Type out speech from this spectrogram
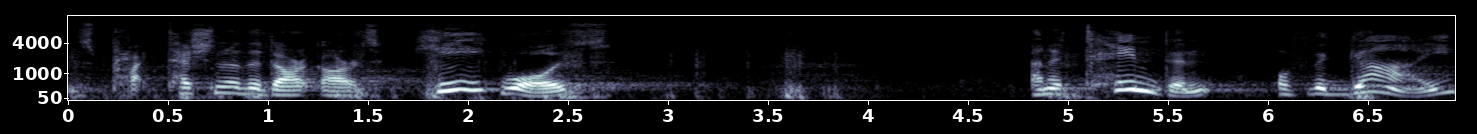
this practitioner of the dark arts, he was an attendant of the guy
